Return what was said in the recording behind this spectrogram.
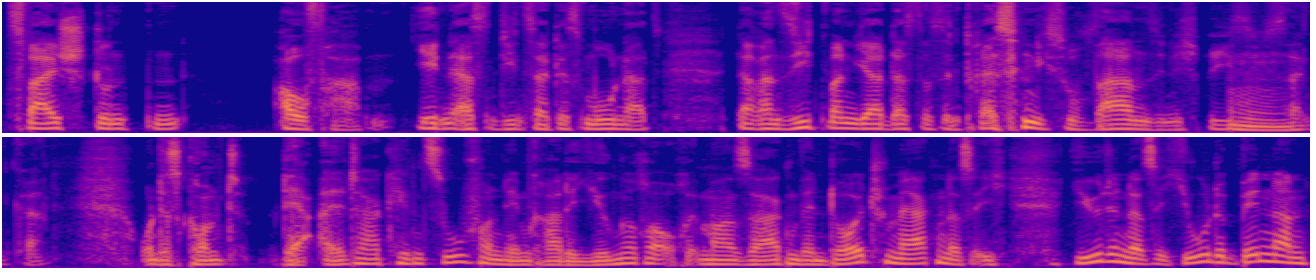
zwei Stunden aufhaben. Jeden ersten Dienstag des Monats. Daran sieht man ja, dass das Interesse nicht so wahnsinnig riesig mhm. sein kann. Und es kommt der Alltag hinzu, von dem gerade Jüngere auch immer sagen, wenn Deutsche merken, dass ich Jüdin, dass ich Jude bin, dann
